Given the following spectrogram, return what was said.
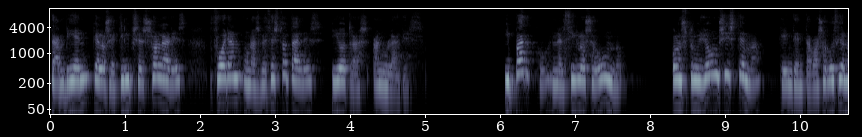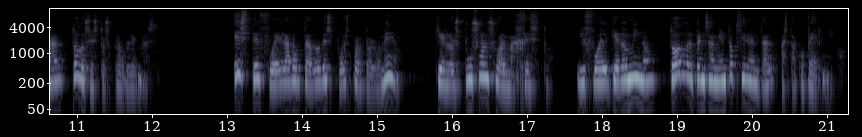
también que los eclipses solares fueran unas veces totales y otras anulares. Y Parco, en el siglo II, construyó un sistema que intentaba solucionar todos estos problemas. Este fue el adoptado después por Ptolomeo, quien lo expuso en su Almagesto, y fue el que dominó todo el pensamiento occidental hasta Copérnico.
